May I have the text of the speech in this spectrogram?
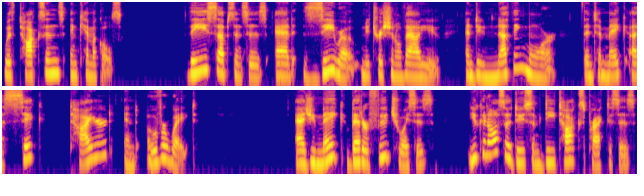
with toxins and chemicals. These substances add zero nutritional value and do nothing more than to make us sick, tired, and overweight. As you make better food choices, you can also do some detox practices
